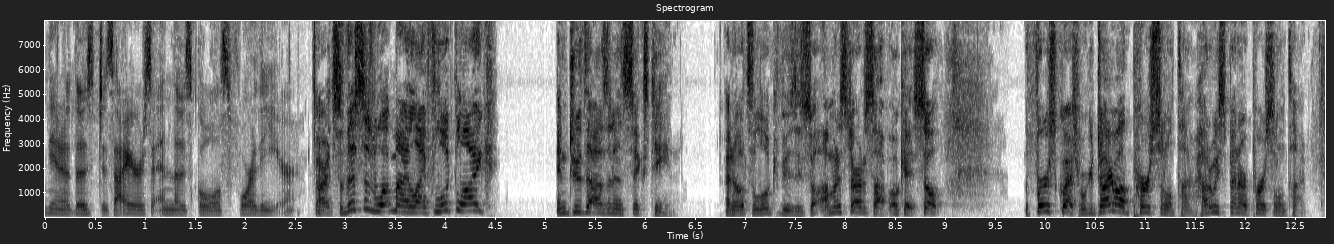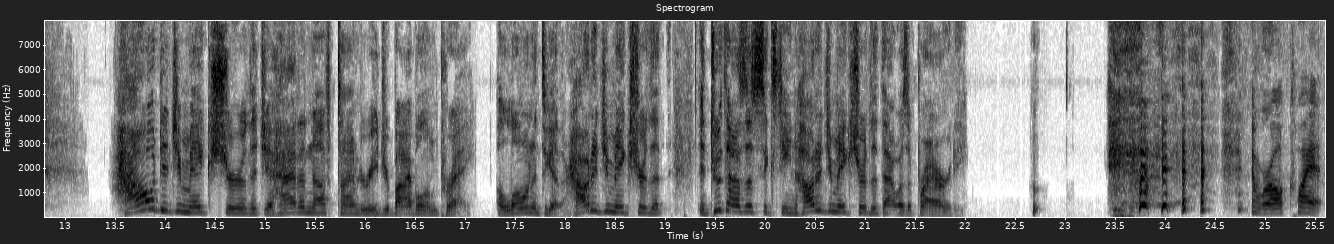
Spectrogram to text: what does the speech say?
you know, those desires and those goals for the year? All right, so this is what my life looked like in 2016. I know it's a little confusing, so I'm going to start us off. Okay, so the first question we're going to talk about personal time. How do we spend our personal time? How did you make sure that you had enough time to read your Bible and pray alone and together? How did you make sure that in 2016, how did you make sure that that was a priority? and we're all quiet.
